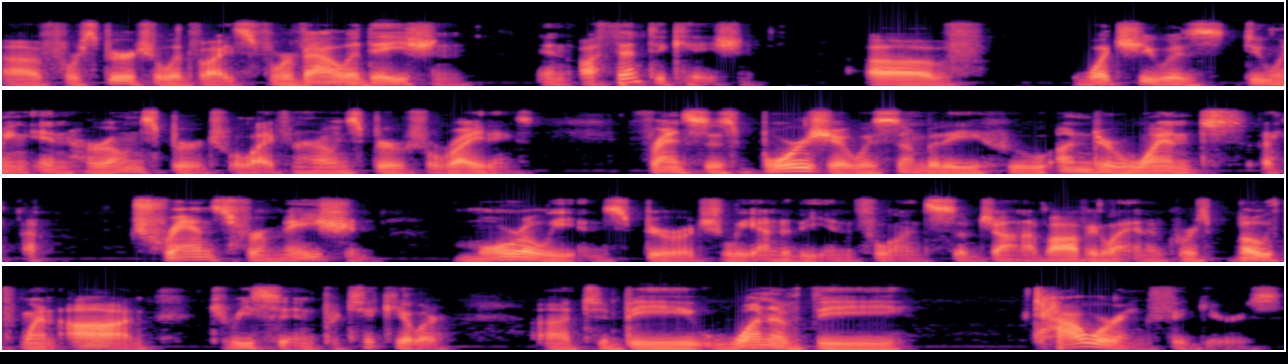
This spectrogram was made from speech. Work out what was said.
uh, for spiritual advice, for validation and authentication of what she was doing in her own spiritual life, and her own spiritual writings. Francis Borgia was somebody who underwent a, a transformation morally and spiritually under the influence of John of Avila. And of course, both went on, Teresa in particular, uh, to be one of the towering figures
